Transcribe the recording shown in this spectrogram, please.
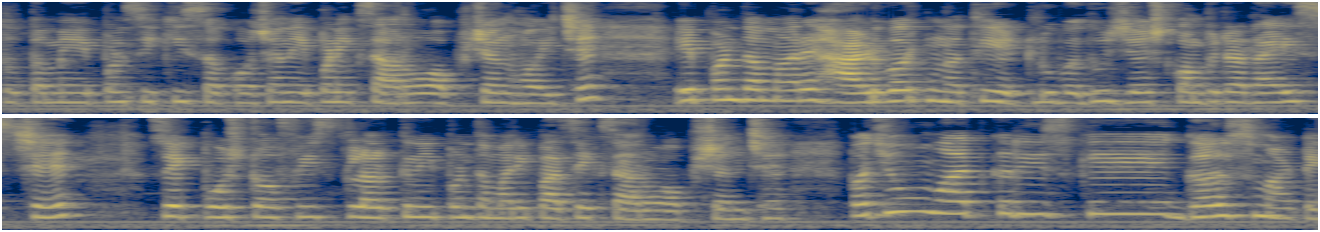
તો તમે એ પણ શીખી શકો છો અને એ પણ એક સારો ઓપ્શન હોય છે. એ પણ તમારે હાર્ડવર્ક નથી એટલું બધું, જસ્ટ કોમ્પ્યુટરાઇઝ છે. સો એક પોસ્ટ ઓફિસ ક્લર્કની પણ તમારી પાસે એક સારો ઓપ્શન છે. પછી હું વાત કરીશ કે ગર્લ્સ માટે.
